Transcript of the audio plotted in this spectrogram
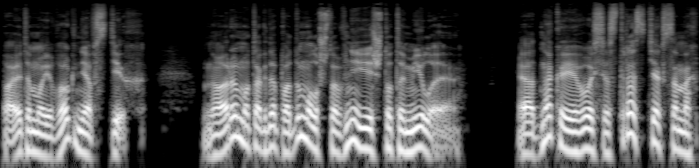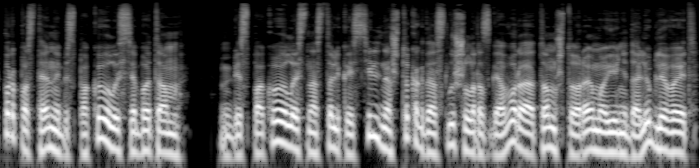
Поэтому его гнев стих. Но Ремо тогда подумал, что в ней есть что-то милое. Однако его сестра с тех самых пор постоянно беспокоилась об этом. Беспокоилась настолько сильно, что когда слышала разговоры о том, что Ремо её недолюбливает,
